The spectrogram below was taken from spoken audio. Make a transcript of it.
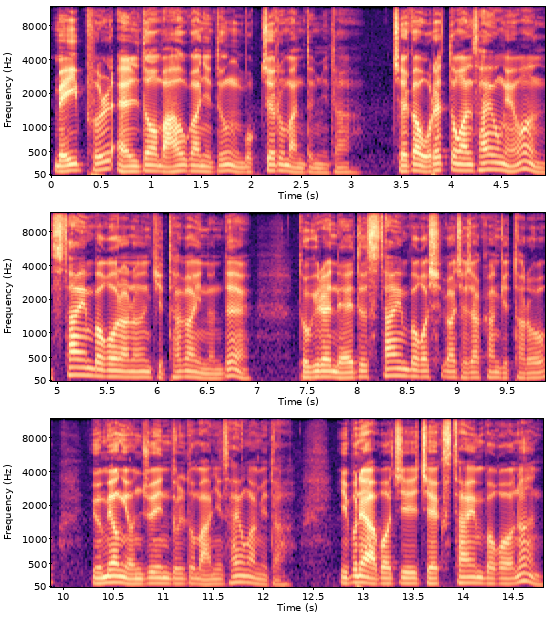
메이플, 엘더, 마호가니 등 목재로 만듭니다. 제가 오랫동안 사용해온 스타인버거라는 기타가 있는데 독일의 네드 스타인버거 씨가 제작한 기타로 유명 연주인들도 많이 사용합니다. 이분의 아버지 잭 스타인버거는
